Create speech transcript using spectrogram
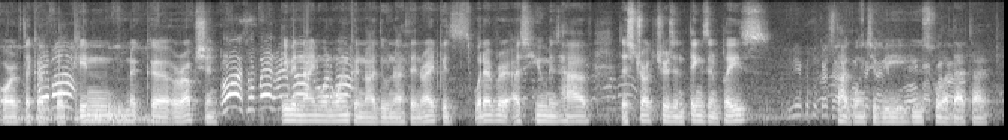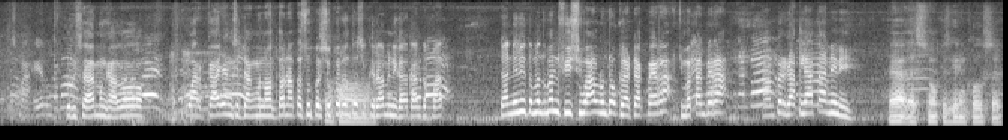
or if like a volcanic uh, eruption even 911 could not do nothing right? Because whatever us humans have the structures and things in place it's not going to be useful at that time. Berusaha menghalau warga yang sedang menonton atau super-super untuk segera meninggalkan tempat. Dan ini teman-teman visual untuk geladak perak jembatan perak. Hampir nggak kelihatan ini. Yeah the smoke is getting closer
